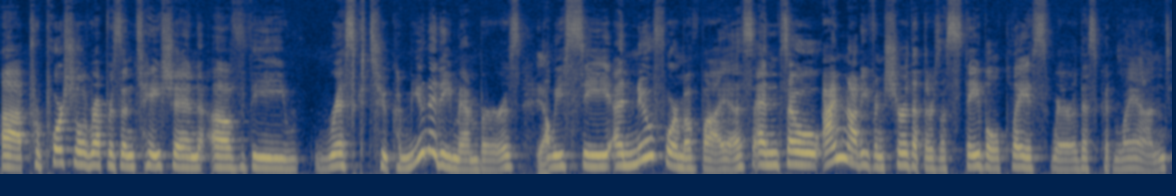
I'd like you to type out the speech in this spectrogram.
uh, proportional representation of the risk to community members, yep. we see a new form of bias. And so I'm not even sure that there's a stable place where this could land.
